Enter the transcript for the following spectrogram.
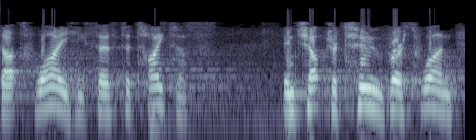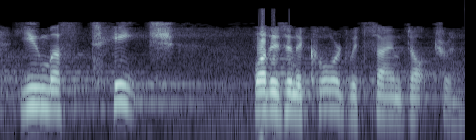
That's why he says to Titus in chapter 2 verse 1, you must teach what is in accord with sound doctrine.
